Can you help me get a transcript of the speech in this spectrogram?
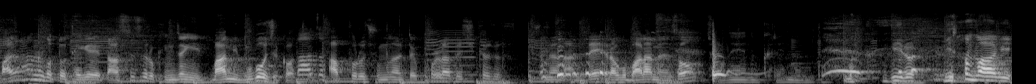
말하는 것도 되게 나 스스로 굉장히 마음이 무거워질 것 같아요 맞아. 앞으로 주문할 때 콜라도 시켜주면 안 돼? 라고 말하면서 전에는 그랬는데 뭐 이런, 이런 마음이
